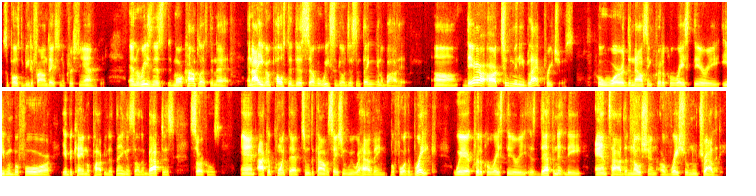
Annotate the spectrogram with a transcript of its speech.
supposed to be the foundation of Christianity. And the reason is more complex than that. And I even posted this several weeks ago just in thinking about it. Um, there are too many black preachers who were denouncing critical race theory even before it became a popular thing in Southern Baptist circles. And I could point that to the conversation we were having before the break, where critical race theory is definitely anti the notion of racial neutrality.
